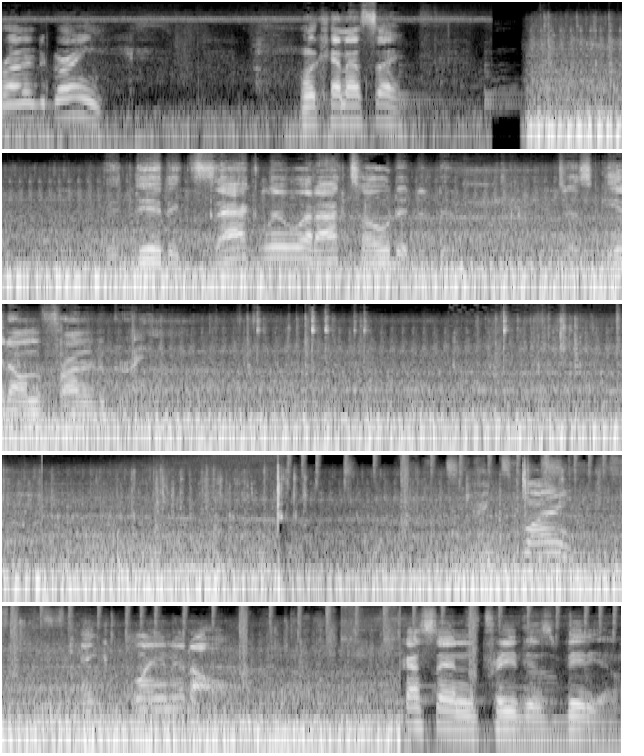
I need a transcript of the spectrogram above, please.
Front of the green. What can I say? It did exactly what I told it to do. Just get on the front of the green. Can't complain. Can't complain at all. Like I said in the previous video,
